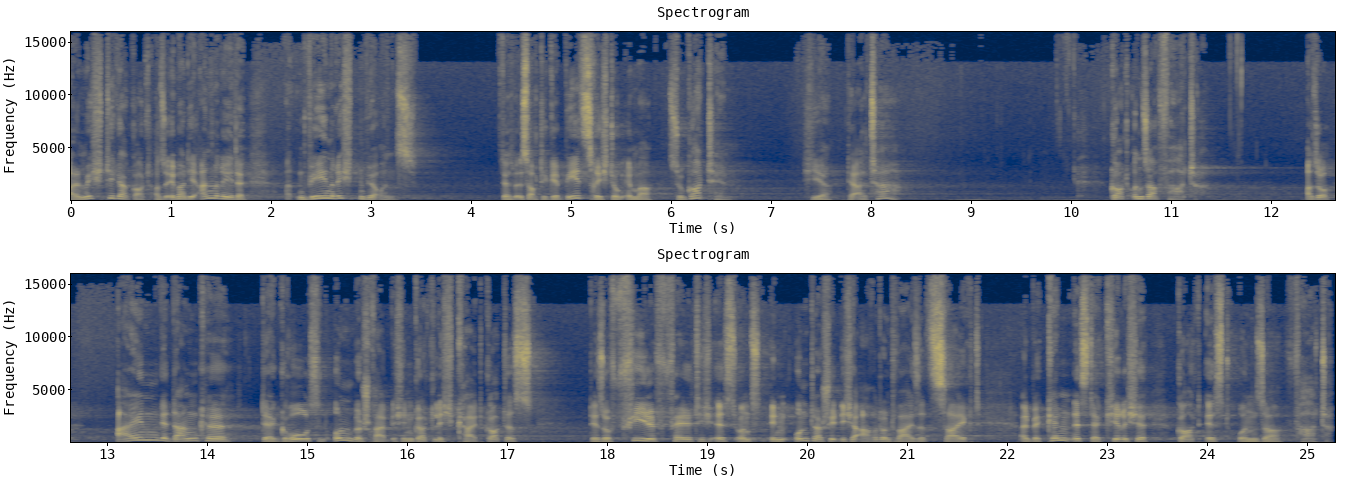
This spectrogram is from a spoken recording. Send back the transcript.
allmächtiger Gott, also immer die Anrede, an wen richten wir uns? Das ist auch die Gebetsrichtung immer zu Gott hin. Hier der Altar. Gott unser Vater. Also ein Gedanke der großen, unbeschreiblichen Göttlichkeit Gottes, der so vielfältig ist, uns in unterschiedlicher Art und Weise zeigt, ein Bekenntnis der Kirche, Gott ist unser Vater.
